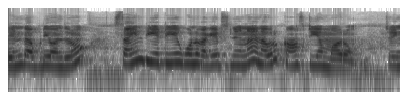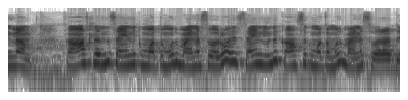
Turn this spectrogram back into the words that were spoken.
ரெண்டு அப்படியே வந்துடும் சைன் டிஏ டிஏ கொண்டு வகையீடு செஞ்சிங்கன்னா என்ன வரும்? காஸ் டிஎம் மாறும். சரிங்களா? காசுலேருந்து சைனுக்கு மாற்றும் போது மைனஸ் வரும். அதே சைன்லேருந்து காசுக்கு மாற்றும் போது மைனஸ் வராது.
